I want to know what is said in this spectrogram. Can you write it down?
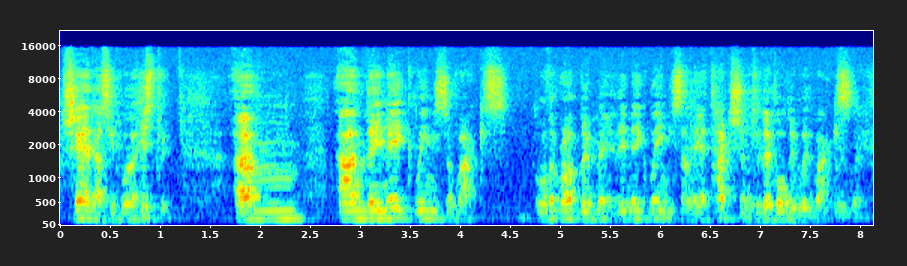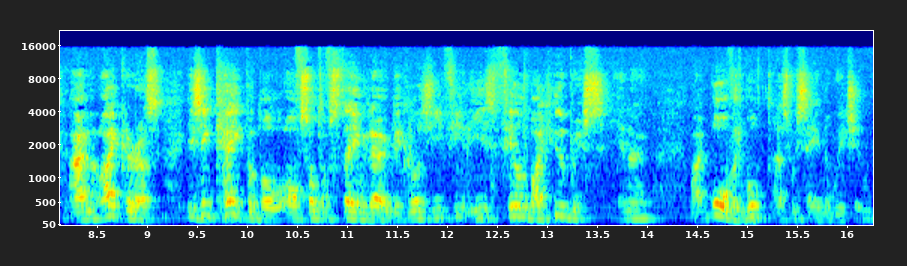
shared, as it were, history. Um, and they make wings of wax. Or the, rather, they make wings and they attach them to their body with wax. And Icarus is incapable of sort of staying low because he feel, he's filled by hubris, you know, by overmot, as we say in Norwegian.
